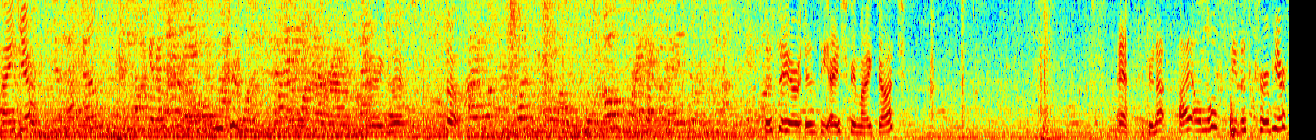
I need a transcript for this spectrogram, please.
Thank you. You're welcome. Have a good rest of your day. You too. Exit. So. This here is the ice cream I got. And if you're not, I almost see this curb here.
